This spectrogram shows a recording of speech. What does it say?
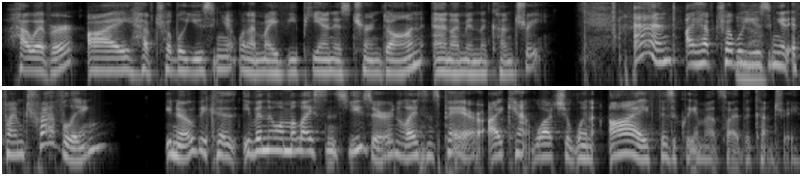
However, I have trouble using it when my VPN is turned on and I'm in the country, and I have trouble using it if I'm traveling. You know, because even though I'm a licensed user and a licensed payer, I can't watch it when I physically am outside the country.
